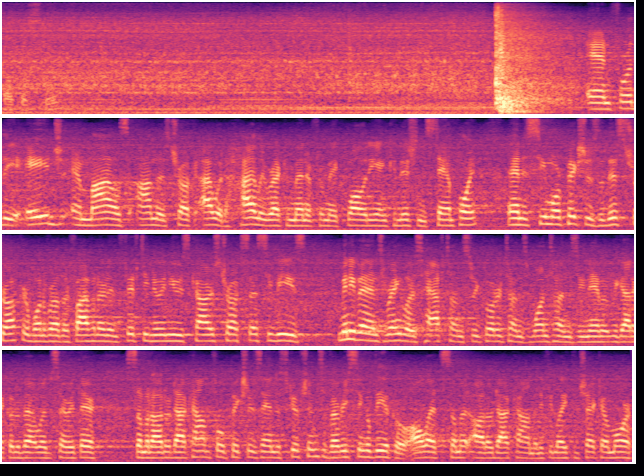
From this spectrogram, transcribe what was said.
Focus here. And for the age and miles on this truck, I would highly recommend it from a quality and condition standpoint. And to see more pictures of this truck or one of our other 550 new and used cars, trucks, SUVs, minivans, Wranglers, half tons, three quarter tons, one tons, you name it, we got to go to that website right there, summitauto.com. Full pictures and descriptions of every single vehicle, all at summitauto.com. And if you'd like to check out more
